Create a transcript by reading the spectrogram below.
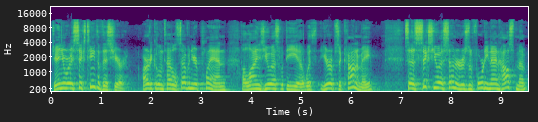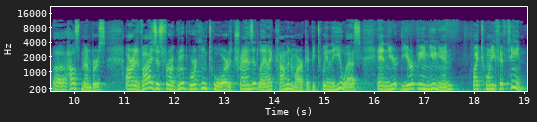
January 16th of this year, article entitled Seven Year Plan Aligns U.S. with, the, uh, with Europe's Economy says six U.S. senators and 49 House, mem- uh, House members are advisors for a group working toward a transatlantic common market between the U.S. and Euro- the European Union by 2015.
